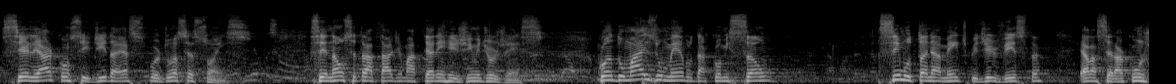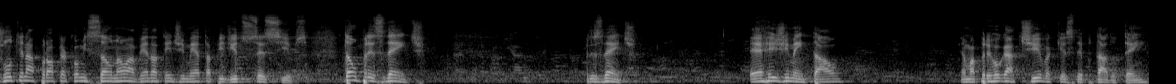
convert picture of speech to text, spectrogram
ser lhe concedida essas por duas sessões se não se tratar de matéria em regime de urgência. Quando mais um membro da comissão simultaneamente pedir vista, ela será conjunta e na própria comissão, não havendo atendimento a pedidos sucessivos. Então, presidente, presidente, é regimental, é uma prerrogativa que esse deputado tem,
